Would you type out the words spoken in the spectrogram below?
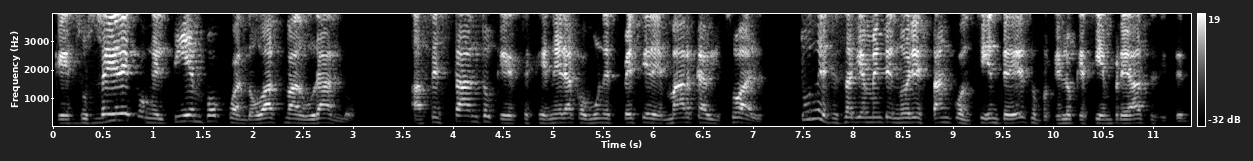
que sucede con el tiempo cuando vas madurando haces tanto que se genera como una especie de marca visual. Tú necesariamente no eres tan consciente de eso porque es lo que siempre haces y te,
